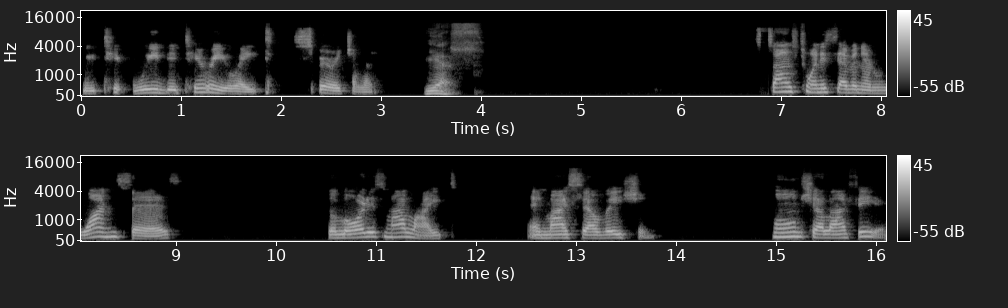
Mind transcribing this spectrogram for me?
We, te- we deteriorate spiritually. Yes. Psalms 27 and 1 says, The Lord is my light and my salvation. Whom shall I fear?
